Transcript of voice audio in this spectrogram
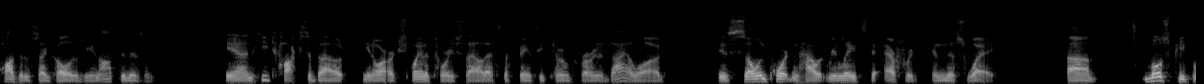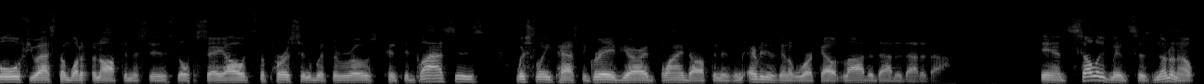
positive psychology and optimism and he talks about you know our explanatory style that's the fancy term for our inner dialogue is so important how it relates to effort in this way. Um, most people if you ask them what an optimist is they'll say oh it's the person with the rose tinted glasses whistling past the graveyard blind optimism everything's going to work out la da da da da da da. And seligman says no no no.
